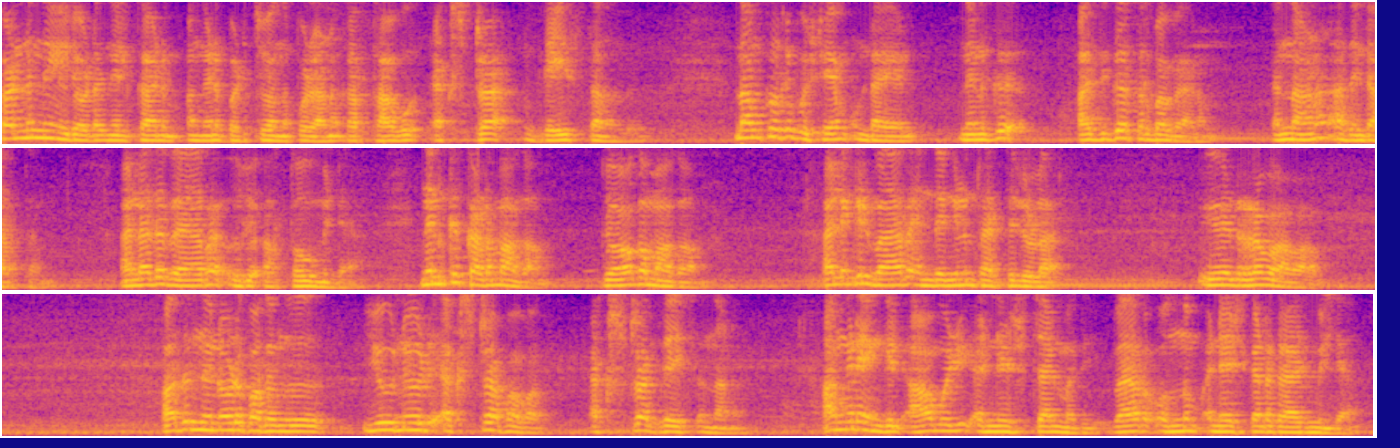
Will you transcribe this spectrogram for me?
കണ്ണുനീരോടെ നിൽക്കാനും അങ്ങനെ പഠിച്ചു വന്നപ്പോഴാണ് കർത്താവ് എക്സ്ട്രാ ഗ്രേസ് തന്നത്. നമുക്കൊരു വിഷയം ഉണ്ടായാൽ നിനക്ക് അധിക കൃപ വേണം എന്നാണ് അതിന്റെ അർത്ഥം. അല്ലാതെ വേറെ ഒരു അർത്ഥവുമില്ല. നിനക്ക് കടമാകാം രോഗമാകാം അല്ലെങ്കിൽ വേറെ എന്തെങ്കിലും തരത്തിലുള്ള ഇടറവാവാം. അത് നിന്നോട് പറയുന്നത് you need extra power extra grace എന്നാണ്. അങ്ങനെയെങ്കിൽ ആ വഴി അന്വേഷിച്ചാൽ മതി. വേറെ ഒന്നും അന്വേഷിക്കേണ്ട കാര്യമില്ല.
